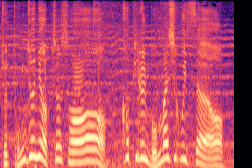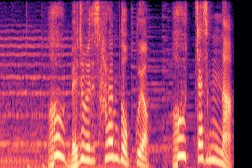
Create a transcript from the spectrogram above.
저 동전이 없어서 커피를 못 마시고 있어요. 아우 매점에도 사람도 없고요. 아우 짜증나.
